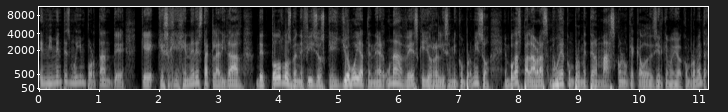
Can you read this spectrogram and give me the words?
en mi mente es muy importante que, se genere esta claridad de todos los beneficios que yo voy a tener una vez que yo realice mi compromiso. En pocas palabras, me voy a comprometer más con lo que acabo de decir que me iba a comprometer.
